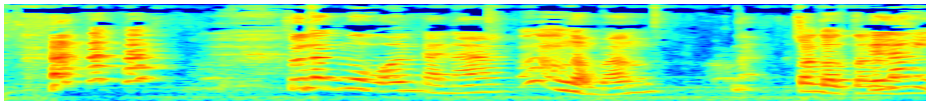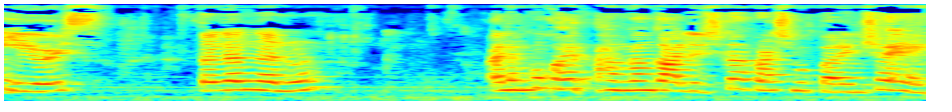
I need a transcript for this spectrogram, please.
so, nag-move on ka na? Hmm, naman. Tagal-tagal. Ilang years? Tagal na nun. Alam ko kahit hanggang college ka, crush mo pa rin siya eh.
